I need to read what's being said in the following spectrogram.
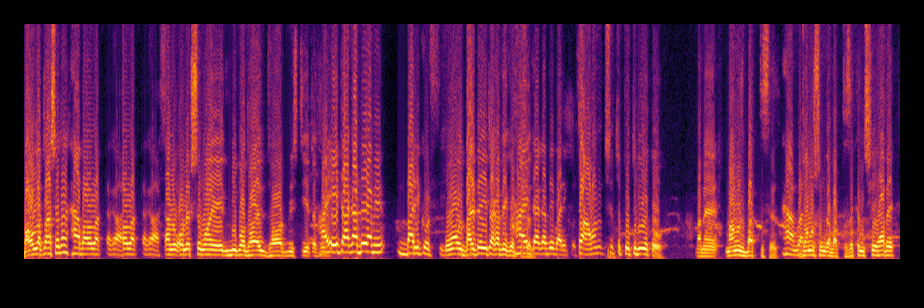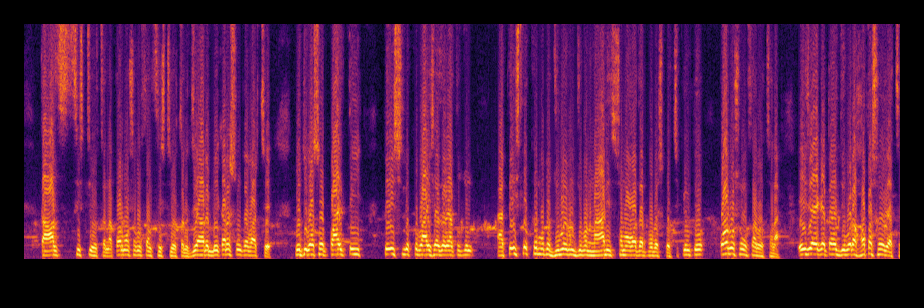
বারো লাখ আসে না? হ্যাঁ বারো লাখ টাকা বারো লাখ টাকা আসে কারণ অনেক সময় বিপদ হয় ঝড় বৃষ্টি এটা হ্যাঁ এই টাকা দিয়ে আমি বাড়ি করছি। ও ওই বাড়িটা এই টাকা দিয়ে হ্যাঁ এই টাকা দিয়ে বাড়ি করছি। তো আমাদের দেশে তো প্রতিনিয়ত মানে মানুষ বাড়তেছে হ্যাঁ, বাড়তেছে। জনসংখ্যা বাড়তেছে কিন্তু সে হারে কাজ সৃষ্টি হচ্ছে না কর্মসংস্থান সৃষ্টি হচ্ছে না। যে হারে বেকারের সংখ্যা বাড়ছে প্রতি বছর প্রায় তেইশ লক্ষ বাইশ হাজার এতজন তেইশ লক্ষের মতো যুব এবং যুব নারী শ্রমবাজার প্রবেশ করছে কিন্তু কর্মসংস্থান হচ্ছে না। এই জায়গাটায় যুবরা হতাশ হয়ে যাচ্ছে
